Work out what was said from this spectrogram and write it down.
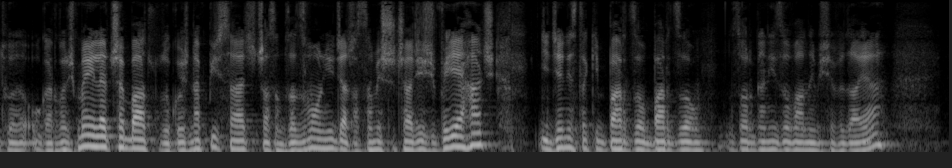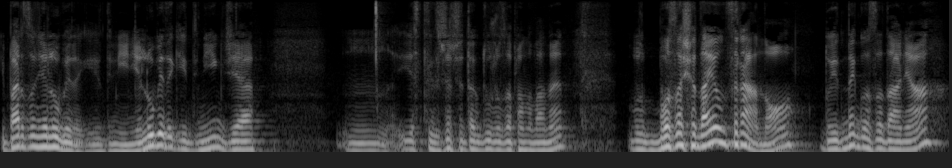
tu ogarnąć maile trzeba, tu do kogoś napisać, czasem zadzwonić, a czasem jeszcze trzeba gdzieś wyjechać. I dzień jest taki bardzo, bardzo zorganizowany, mi się wydaje. I bardzo nie lubię takich dni. Nie lubię takich dni, gdzie mm, jest tych rzeczy tak dużo zaplanowane, bo, bo zasiadając rano do jednego zadania,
